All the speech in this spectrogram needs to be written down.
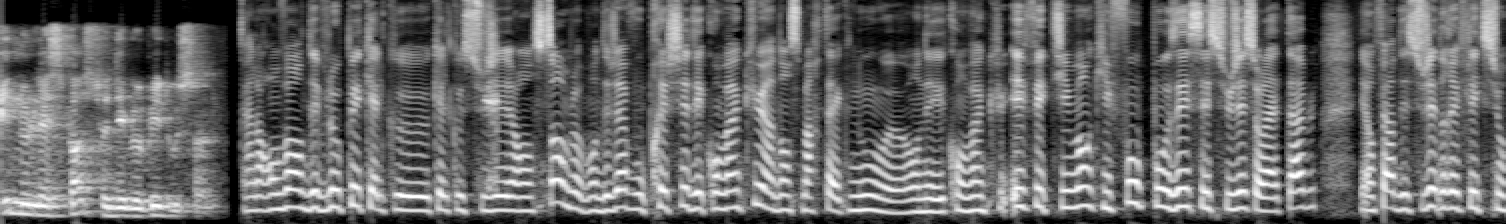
et ne laisse pas se développer tout seul. Alors on va en développer quelques, quelques sujets ensemble. Bon déjà vous prêchez des convaincus hein, dans Smart. Nous euh, on est convaincus effectivement qu'il faut poser ces sujets sur la table et en faire des sujets de réflexion.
